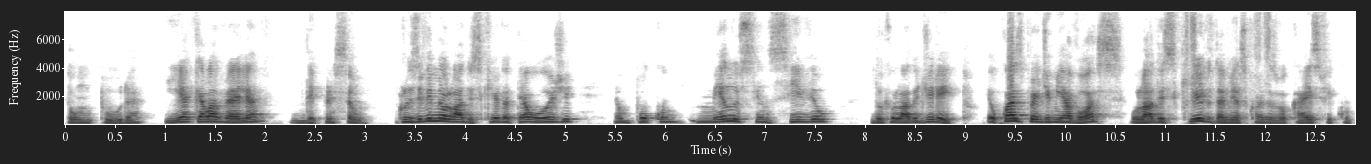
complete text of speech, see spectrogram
tontura e aquela velha depressão. Inclusive, meu lado esquerdo até hoje é um pouco menos sensível do que o lado direito. Eu quase perdi minha voz, o lado esquerdo das minhas cordas vocais ficou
